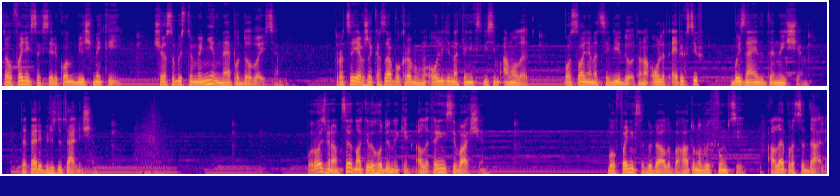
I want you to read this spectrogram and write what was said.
та у Феніксах силікон більш м'який, що особисто мені не подобається. Про це я вже казав в окремому огляді на Phoenix 8 AMOLED. Посилання на це відео та на огляд епіксів ви знайдете нижче. Тепер більш детальніше. По розмірам це однакові годинники, але Фенікси важчі. Бо в Феніксах додали багато нових функцій, але про це далі.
